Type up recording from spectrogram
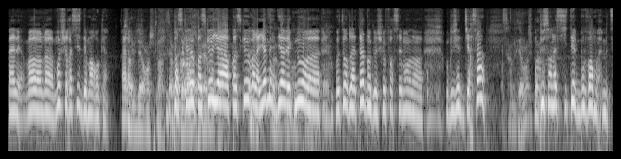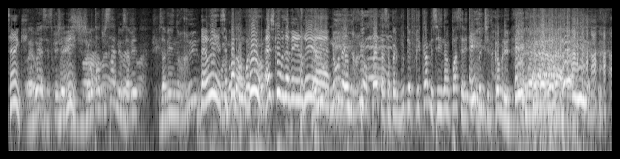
Allez, bon, non, moi, je suis raciste des Marocains. Voilà. Ça me dérange pas. me Parce que, dérange parce que, y a, pas. parce que, voilà, il y a Ça me Mehdi avec nous euh, autour de la table, donc je suis forcément euh, obligé de dire ça. Ça me dérange En pas. plus, on a cité le boulevard Mohamed V. Ouais, ouais, c'est ce que j'ai Oui. j'ai entendu ça, mais vous avez, vous avez une rue. Ben oui, c'est pas comme vous. Est-ce que vous avez une rue Et euh, nous, nous, on a une rue en fait, elle s'appelle Bouteflika, mais c'est une impasse, elle est toute petite, comme lui.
